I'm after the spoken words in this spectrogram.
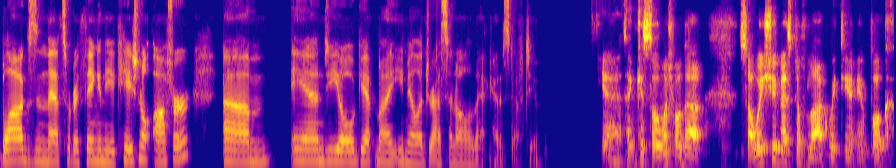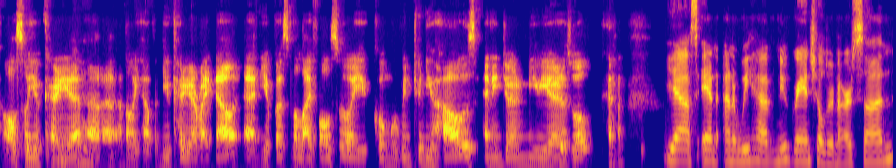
blogs and that sort of thing and the occasional offer. Um, and you'll get my email address and all of that kind of stuff too. Yeah, thank you so much for that. So I wish you best of luck with your new book, also your career. You. Uh, I know you have a new career right now, and your personal life also. You go move into a new house and enjoy a new year as well. yes, and and we have new grandchildren. Our son,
